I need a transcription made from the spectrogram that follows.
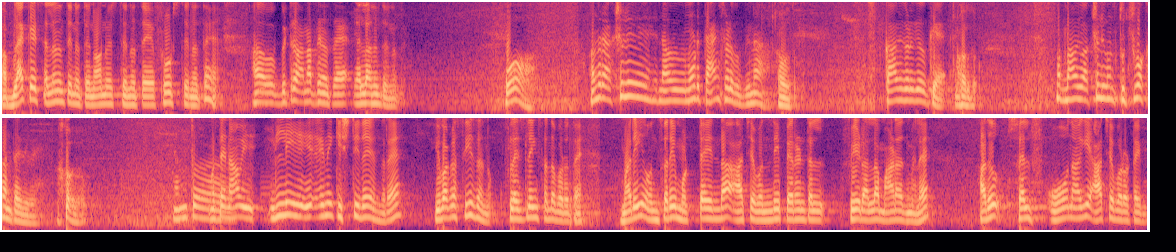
ಆ ಬ್ಲ್ಯಾಕ್ ಹೆಡ್ಸ್ ಎಲ್ಲನೂ ತಿನ್ನುತ್ತೆ ನಾನ್ ವೆಜ್ ತಿನ್ನುತ್ತೆ ಫ್ರೂಟ್ಸ್ ತಿನ್ನುತ್ತೆ. ಬಿಟ್ಟರೆ ಅನ್ನ ತಿನ್ನುತ್ತೆ? ಎಲ್ಲನೂ ತಿನ್ನುತ್ತೆ. ಓ. ಅಂದರೆ ಆ್ಯಕ್ಚುಲಿ ನಾವು ನೋಡಿ ಥ್ಯಾಂಕ್ಸ್ ಹೇಳ್ಬೇಕು ದಿನ. ಹೌದು. ಕಾಗೆಗಳಿಗೆ ಓಕೆ ಹೌದು. ಮತ್ತು ನಾವು ಆ್ಯಕ್ಚುಲಿ ಒಂದು ತುಚ್ಛವಾಗಿ ಅಂತ ಇದ್ದೀವಿ. ಹೌದು. ಎಂತ ಮತ್ತೆ ನಾವು ಇಲ್ಲಿ ಏನಕ್ಕೆ ಇಷ್ಟಿದೆ ಅಂದರೆ ಇವಾಗ ಸೀಸನ್ ಫ್ಲೆಜ್ಲಿಂಗ್ಸ್ ಅಂತ ಬರುತ್ತೆ. ಮರಿ ಒಂದ್ಸರಿ ಮೊಟ್ಟೆಯಿಂದ ಆಚೆ ಬಂದು ಪೇರೆಂಟಲ್ ಫೀಡ್ ಎಲ್ಲ ಮಾಡಾದ್ಮೇಲೆ ಅದು ಸೆಲ್ಫ್ ಓನ್ ಆಗಿ ಆಚೆ ಬರೋ ಟೈಮ್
